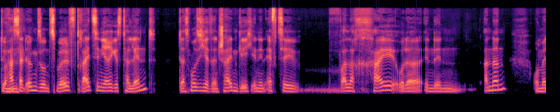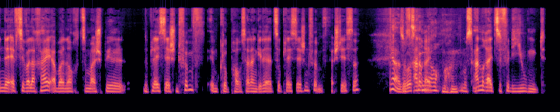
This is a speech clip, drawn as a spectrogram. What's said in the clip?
Du Mhm. hast halt irgend so ein 12-, 13-jähriges Talent. Das muss ich jetzt entscheiden, gehe ich in den FC Walachei oder in den anderen. Und wenn der FC Walachei aber noch zum Beispiel eine PlayStation 5 im Clubhaus hat, dann geht er zu PlayStation 5. Verstehst du? Ja, sowas können wir auch machen. musst Anreize für die Jugend.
